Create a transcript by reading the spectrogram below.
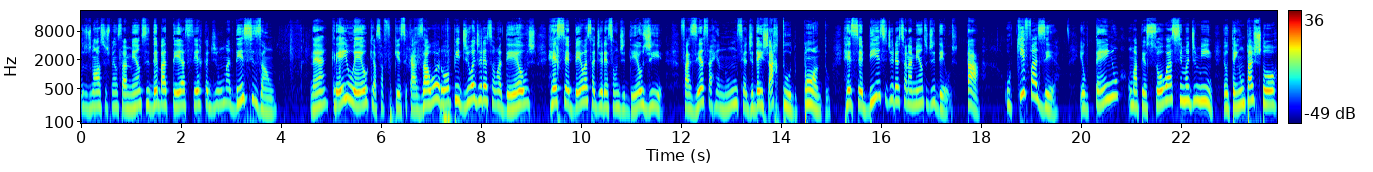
os nossos pensamentos e debater acerca de uma decisão né? Creio eu que, essa, que esse casal orou, pediu a direção a Deus, recebeu essa direção de Deus de fazer essa renúncia, de deixar tudo. Ponto. Recebi esse direcionamento de Deus. Tá. O que fazer? Eu tenho uma pessoa acima de mim, eu tenho um pastor,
